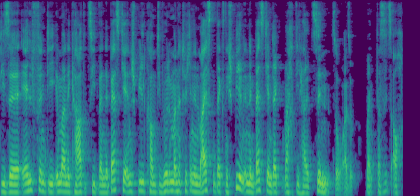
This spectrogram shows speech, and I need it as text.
diese Elfin, die immer eine Karte zieht, wenn eine Bestie ins Spiel kommt, die würde man natürlich in den meisten Decks nicht spielen. In dem Bestien-Deck macht die halt Sinn. So, also, das ist jetzt auch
